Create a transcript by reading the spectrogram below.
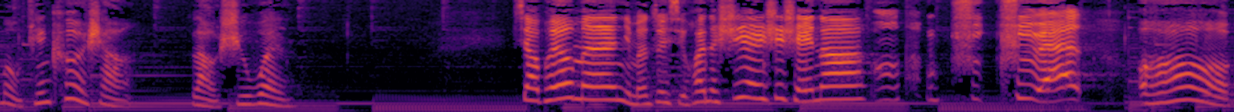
某天课上，老师问：“小朋友们，你们最喜欢的诗人是谁呢嗯，屈屈原，？”哦，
